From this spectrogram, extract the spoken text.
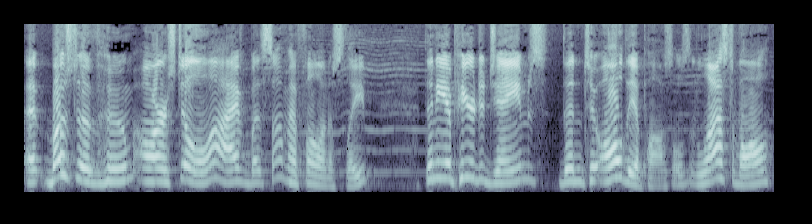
uh, most of whom are still alive, but some have fallen asleep. Then he appeared to James, then to all the apostles, and last of all,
